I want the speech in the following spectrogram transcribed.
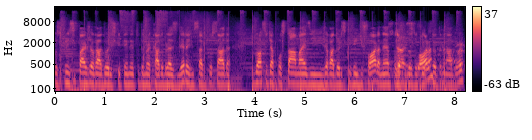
os principais jogadores que tem dentro do mercado brasileiro. A gente sabe que o Sada gosta de apostar mais em jogadores que vêm de fora, né? Pela filosofia do seu treinador.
